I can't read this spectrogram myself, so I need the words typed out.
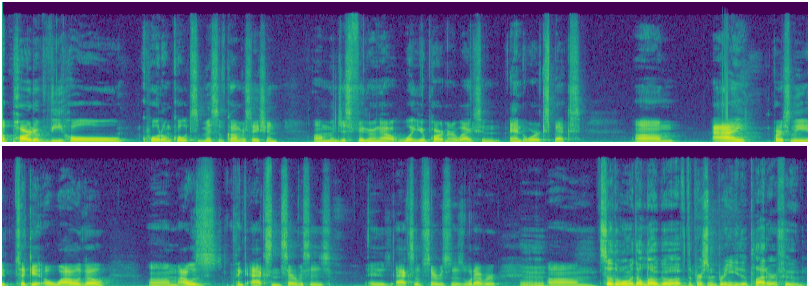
a part of the whole quote unquote submissive conversation, um, and just figuring out what your partner likes and and or expects. Um, I personally took it a while ago. Um, I was I think acts and services is acts of services whatever. Mm-hmm. Um, so the one with the logo of the person bringing you the platter of food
